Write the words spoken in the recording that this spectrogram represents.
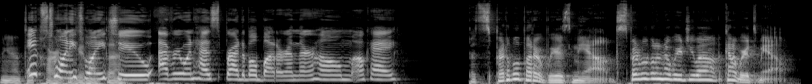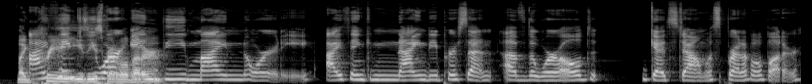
you know. It's hard to get the- 2022. Everyone has spreadable butter in their home, okay? But spreadable butter weirds me out. Spreadable butter not weird you out? It kind of weirds me out. Like I pre think easy you are spreadable butter. in the minority. I think 90% of the world gets down with spreadable butter.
